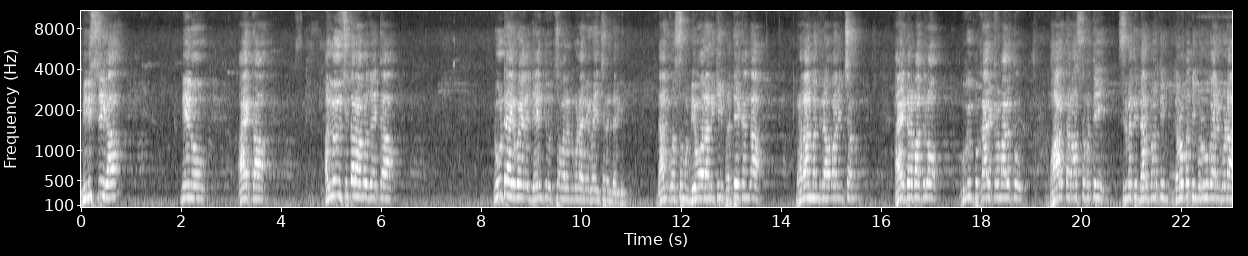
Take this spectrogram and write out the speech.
మినిస్ట్రీగా నేను ఆ యొక్క అల్లూరి సీతారామరాజు యొక్క నూట ఇరవై ఐదు జయంతి ఉత్సవాలను కూడా నిర్వహించడం జరిగింది. దానికోసం భీమవరానికి ప్రత్యేకంగా ప్రధానమంత్రిని ఆహ్వానించాను. హైదరాబాద్లో ముగింపు కార్యక్రమాలకు భారత రాష్ట్రపతి శ్రీమతి ద్రౌపది ద్రౌపది మురుగు గారిని కూడా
